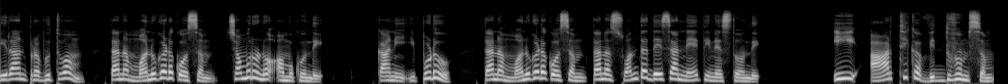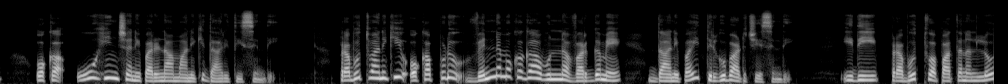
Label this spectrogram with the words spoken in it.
ఇరాన్ ప్రభుత్వం తన మనుగడ కోసం చమురును అమ్ముకుంది. కాని ఇప్పుడు తన మనుగడ కోసం తన స్వంత దేశాన్నే తినేస్తోంది. ఈ ఆర్థిక విధ్వంసం ఒక ఊహించని పరిణామానికి దారితీసింది. ప్రభుత్వానికి ఒకప్పుడు వెన్నెముకగా ఉన్న వర్గమే దానిపై తిరుగుబాటు చేసింది. ఇది ప్రభుత్వ పతనంలో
